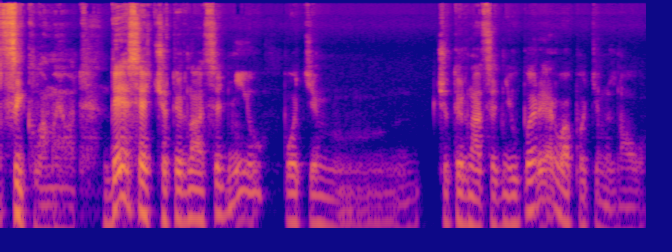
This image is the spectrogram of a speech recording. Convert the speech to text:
циклами. От 10-14 днів, потім 14 днів перерва, потім знову.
